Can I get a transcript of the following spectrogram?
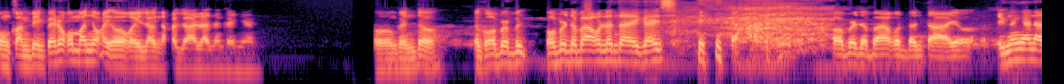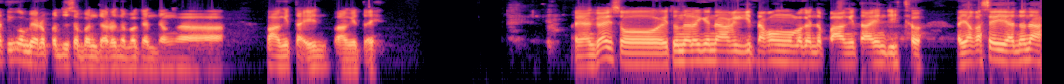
Kung kambing. Pero kung manok ay okay lang, nakagala ng ganyan. Oh, ang ganda oh. Nag-over over the background lang tayo, guys. over the background lang tayo. Tignan nga natin kung meron pa doon sa bandaro na magandang ah, pangitain, pangitain. Ayan guys, so ito na lang yung nakikita kong magandang pangitain dito. Ayan kasi ano na,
